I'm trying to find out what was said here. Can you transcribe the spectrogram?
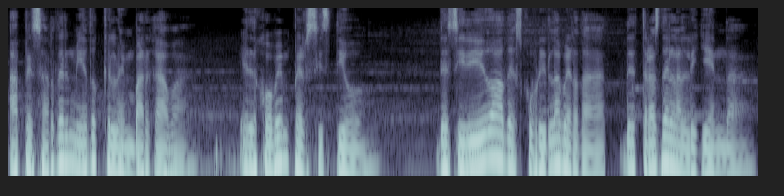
A pesar del miedo que lo embargaba, el joven persistió, decidido a descubrir la verdad detrás de la leyenda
